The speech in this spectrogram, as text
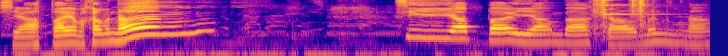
Siapa yang bakal menang? Siapa yang bakal menang?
